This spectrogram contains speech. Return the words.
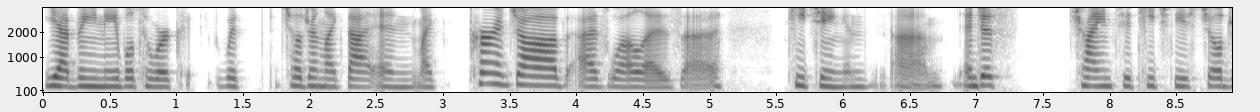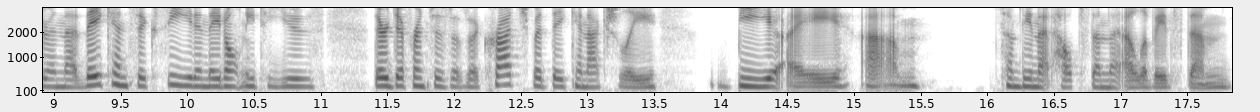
yeah, being able to work with children like that in my current job, as well as uh, teaching and um, and just trying to teach these children that they can succeed and they don't need to use their differences as a crutch, but they can actually be a um, something that helps them, that elevates them.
